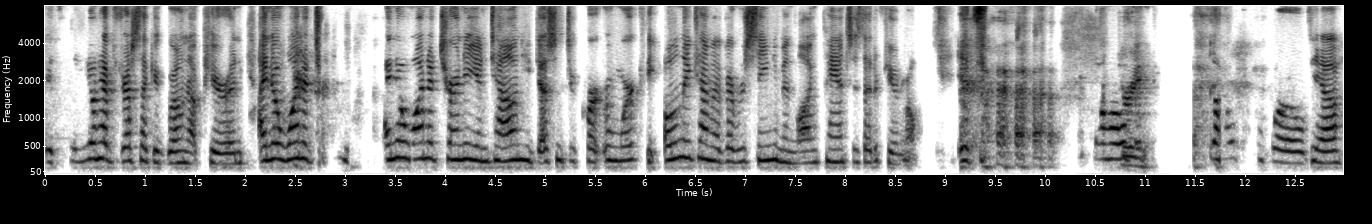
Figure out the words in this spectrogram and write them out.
it's, you don't have to dress like a grown up here. And I know one attorney, I know one attorney in town. He doesn't do courtroom work. The only time I've ever seen him in long pants is at a funeral. It's, the whole, during, the whole world. Yeah.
